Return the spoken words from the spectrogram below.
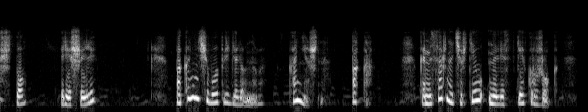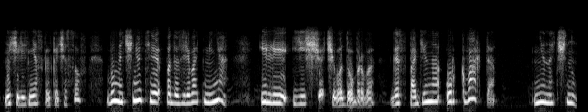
что, решили?» «Пока ничего определенного. Конечно, пока». Комиссар начертил на листке кружок. «Но через несколько часов вы начнете подозревать меня или еще чего доброго, господина Уркварта». «Не начну»,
